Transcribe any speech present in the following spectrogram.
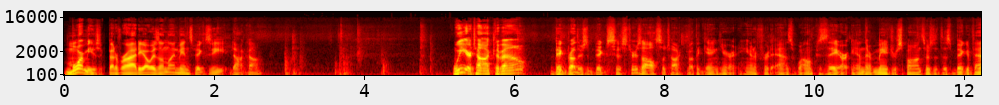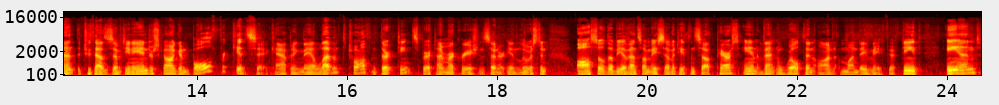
More music, better variety, always online, mainsbigz.com. We are talking about Big Brothers and Big Sisters. Also talking about the gang here at Hannaford as well, because they are in. They're major sponsors of this big event, the 2017 Androscoggin Bowl for Kids' Sake, happening May 11th, 12th, and 13th, Spare Time Recreation Center in Lewiston. Also, there'll be events on May 17th in South Paris and event in Wilton on Monday, May 15th. And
